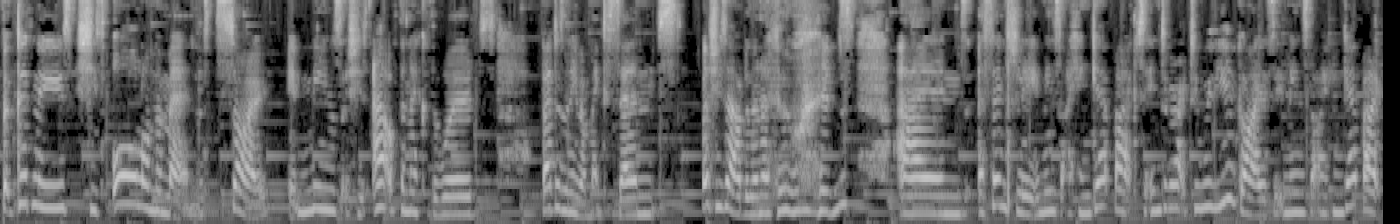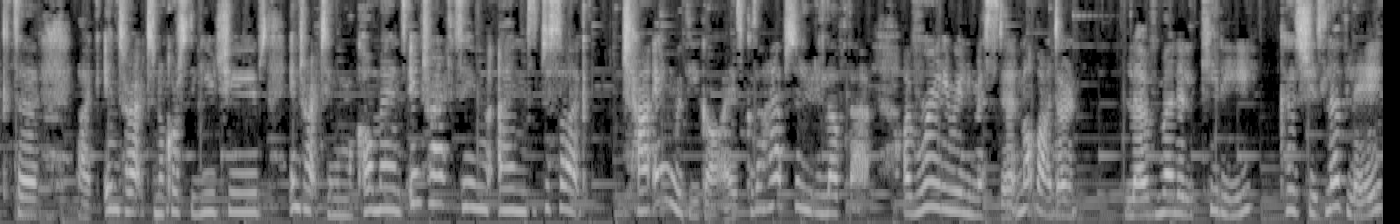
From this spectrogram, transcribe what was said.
But good news, she's all on the mend. So it means that she's out of the neck of the woods. That doesn't even make sense but she's out of the neck of the woods and essentially it means that I can get back to interacting with you guys. It means that I can get back to like interacting across the YouTubes, interacting with my comments, interacting and just like chatting with you guys because I absolutely love that. I've really, really missed it. Not that I don't love my little kitty because she's lovely,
